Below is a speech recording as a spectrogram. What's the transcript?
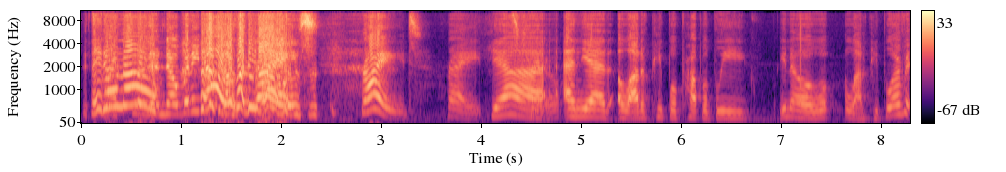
they don't know. Nobody knows. Nobody knows. Right. Right. Yeah. And yet a lot of people probably you know, a lot of people are,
